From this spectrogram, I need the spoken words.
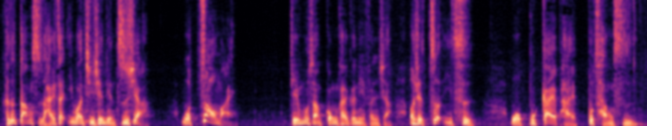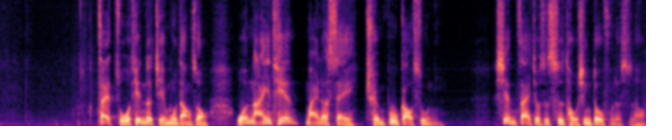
可是当时还在一万七千点之下，我照买。节目上公开跟你分享，而且这一次我不盖牌不藏私。在昨天的节目当中，我哪一天买了谁，全部告诉你。现在就是吃头信豆腐的时候，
